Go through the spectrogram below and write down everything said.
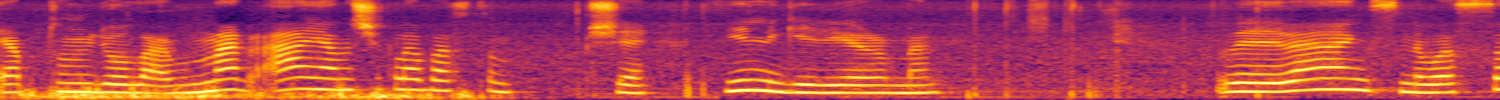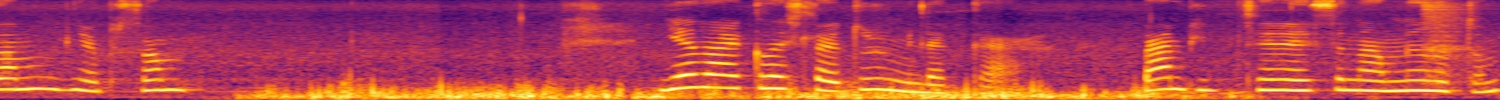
Yaptığım videolar bunlar. Aa yanlışlıkla bastım. Bir şey. Yeni geliyorum ben. Ve ben hangisine bassam yapsam. Ya da arkadaşlar durun bir dakika. Ben Pinterest'ten almayı unuttum.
